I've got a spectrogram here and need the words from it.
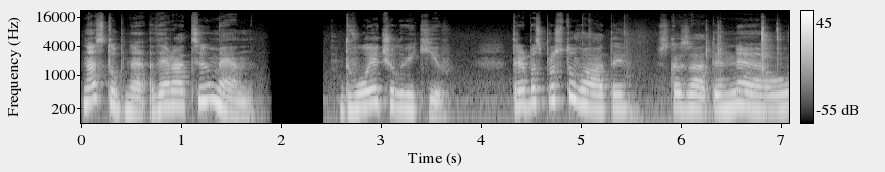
Наступне there are two men. Двоє чоловіків. Треба спростувати, сказати no.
